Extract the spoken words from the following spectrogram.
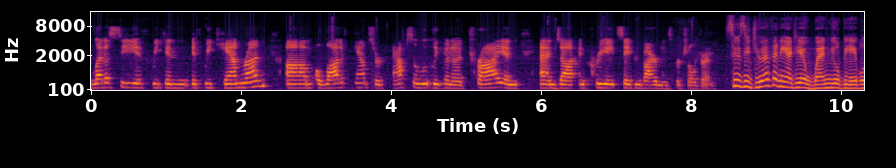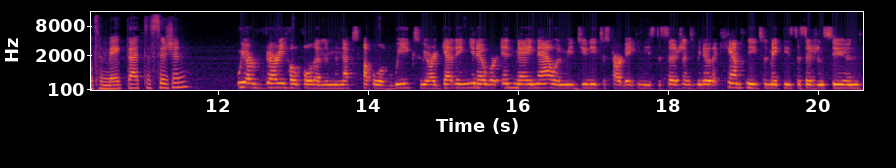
Let us see if we can if we can run. Um, a lot of camps are absolutely going to try and and uh, and create safe environments for children. Susie, do you have any idea when you'll be able to make that decision? we are very hopeful that in the next couple of weeks we are getting, you know, we're in May now and we do need to start making these decisions. We know that camps need to make these decisions soon.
